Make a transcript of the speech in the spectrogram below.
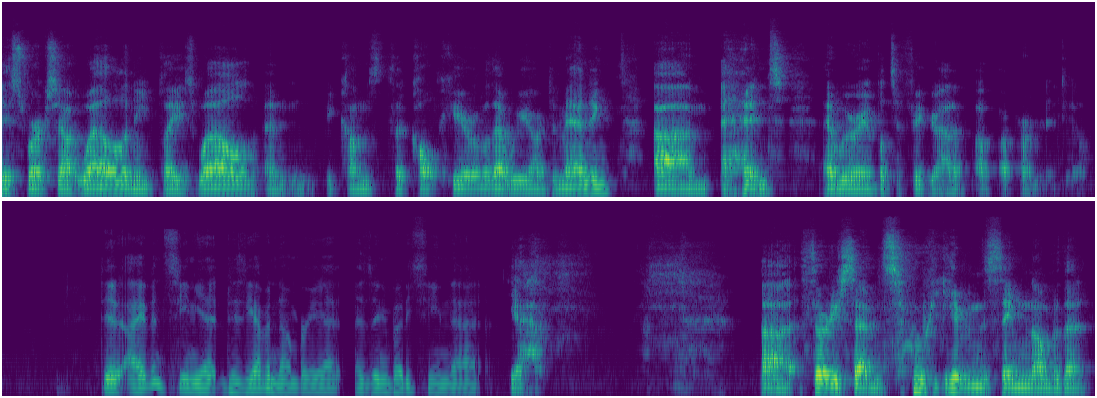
this works out well and he plays well and becomes the cult hero that we are demanding. Um, and and we were able to figure out a, a, permanent deal. Did I haven't seen yet? Does he have a number yet? Has anybody seen that? Yeah. Uh, 37. So we gave him the same number that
